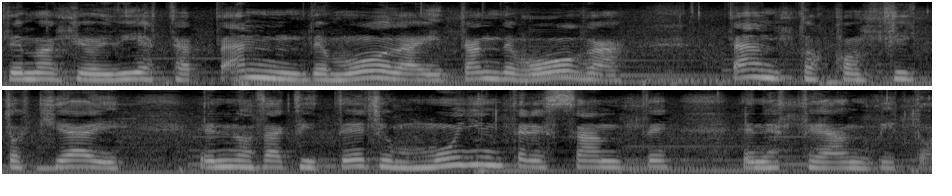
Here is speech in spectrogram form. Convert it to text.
tema que hoy día está tan de moda y tan de boga, tantos conflictos que hay él nos da criterios muy interesantes en este ámbito.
